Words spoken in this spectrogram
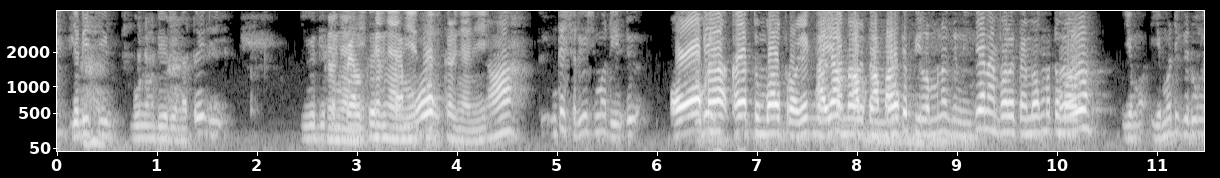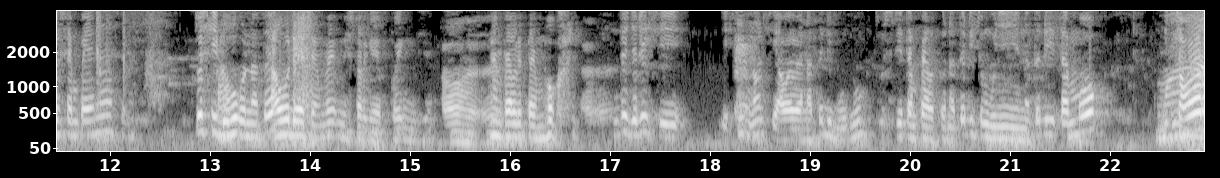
Jadi si bunuh diri nanti di juga Keur nyanyi ditempelkan keur di nyanyi tembok. teh keur nyanyi. Ah itu serius mah di oh kayak kayak tumbal proyek ayam nempel tembok. itu filmnya gini? Dia nempel di tembok mah tumbal. Iya iya mah di gedung SMP nya terus si dukun nanti tahu deh SMP Mister Gepeng sih. Oh nempel di tembok. Itu jadi si si non si awewe nanti dibunuh terus ditempelkan nanti disembunyiin nanti di tembok dicor.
